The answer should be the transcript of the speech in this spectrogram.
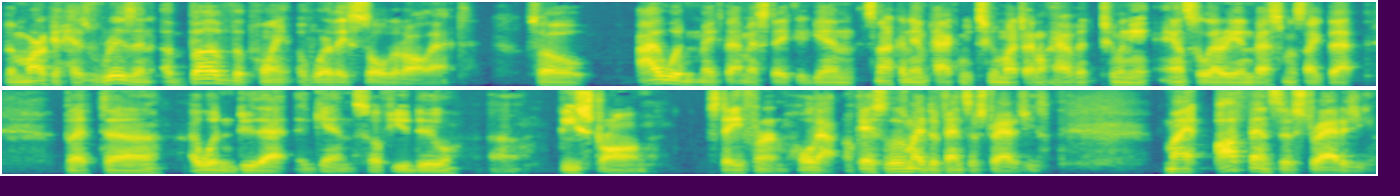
the market has risen above the point of where they sold it all at. So I wouldn't make that mistake again. It's not going to impact me too much. I don't have too many ancillary investments like that, but uh, I wouldn't do that again. So if you do, uh, be strong, stay firm, hold out. Okay, so those are my defensive strategies. My offensive strategy,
